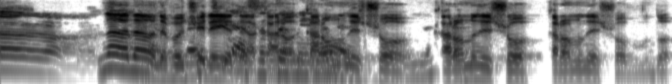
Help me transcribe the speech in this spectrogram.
era. Não, não, depois eu tirei, né? A Carol, Carol né, não Ed? deixou, Carol não deixou, Carol não deixou, mudou.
